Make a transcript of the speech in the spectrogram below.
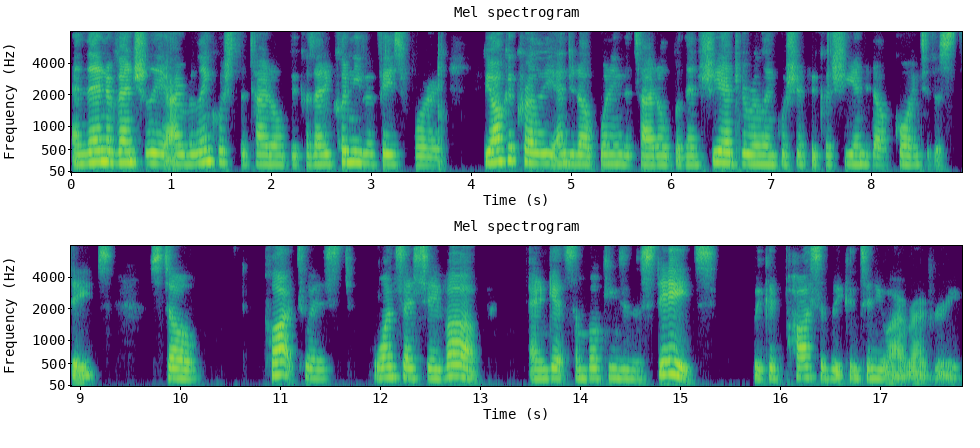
And then eventually I relinquished the title because I couldn't even face for it. Bianca Carelli ended up winning the title, but then she had to relinquish it because she ended up going to the States. So, plot twist once I save up and get some bookings in the States, we could possibly continue our rivalry.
